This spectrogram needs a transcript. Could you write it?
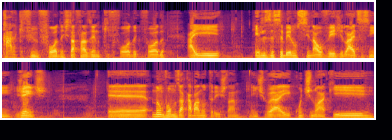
Cara, que filme foda, a gente tá fazendo, que foda, que foda. Aí eles receberam um sinal verde lá e disse assim, gente. é, não vamos acabar no 3, tá? A gente vai continuar aqui.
